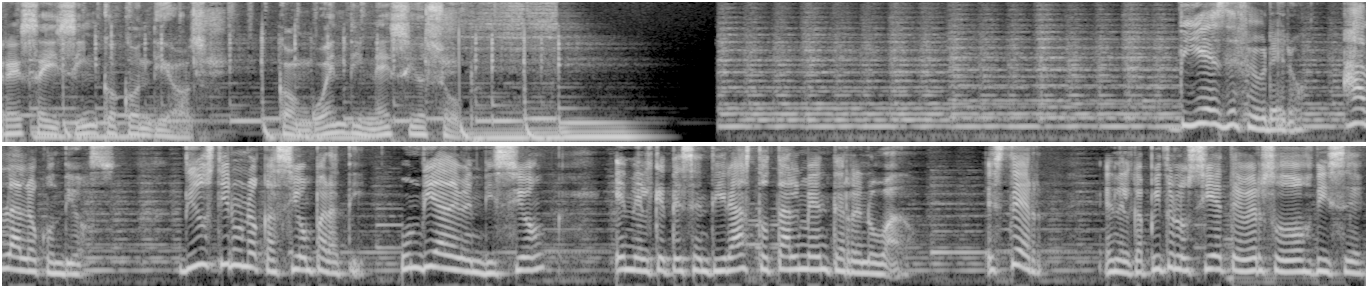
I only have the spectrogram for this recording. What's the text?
365 con Dios, con Wendy Necio Sub. ...10 de febrero, háblalo con Dios. Dios tiene una ocasión para ti, un día de bendición en el que te sentirás totalmente renovado. Esther, en el capítulo 7, verso 2 dice,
